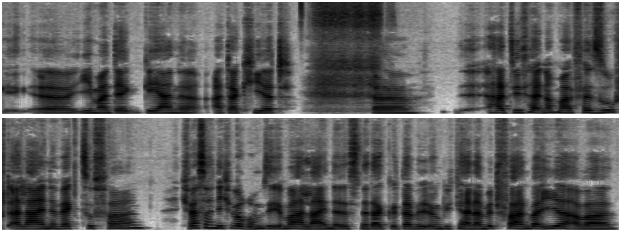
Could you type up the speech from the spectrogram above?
äh, jemand, der gerne attackiert, äh, hat sie es halt nochmal versucht, alleine wegzufahren. Ich weiß auch nicht, warum sie immer alleine ist. Ne? Da, da will irgendwie keiner mitfahren bei ihr, aber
